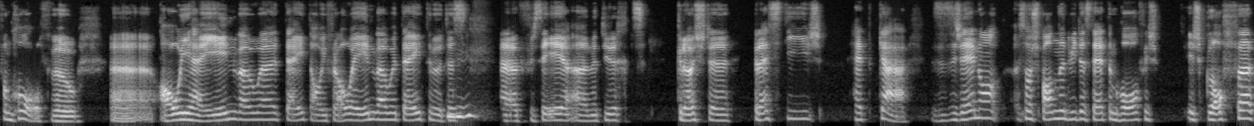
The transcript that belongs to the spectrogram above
vom Hof, weil äh, alle haben ihn wollen daten, alle Frauen ihn wollen daten, weil das mhm. äh, für sie äh, natürlich das grösste Prestige hat gegeben. Also es ist eh noch so spannend, wie das dort am Hof ist, ist gelaufen.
